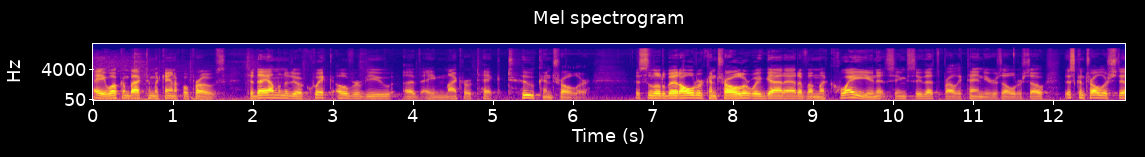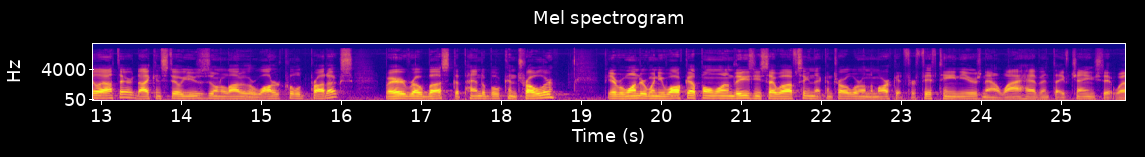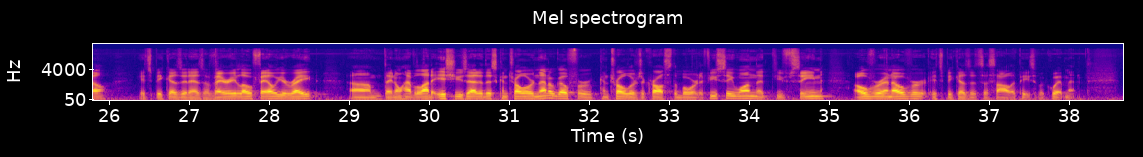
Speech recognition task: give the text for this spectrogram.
Hey, welcome back to Mechanical Pros. Today I'm going to do a quick overview of a Microtech 2 controller. This is a little bit older controller we've got out of a McQuay unit, so you can see that's probably 10 years old or so. This controller's still out there. Daikin still uses on a lot of their water-cooled products. Very robust, dependable controller. If you ever wonder when you walk up on one of these and you say, well, I've seen that controller on the market for 15 years now, why haven't they changed it? Well, it's because it has a very low failure rate. Um, they don't have a lot of issues out of this controller, and that'll go for controllers across the board. If you see one that you've seen over and over, it's because it's a solid piece of equipment.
